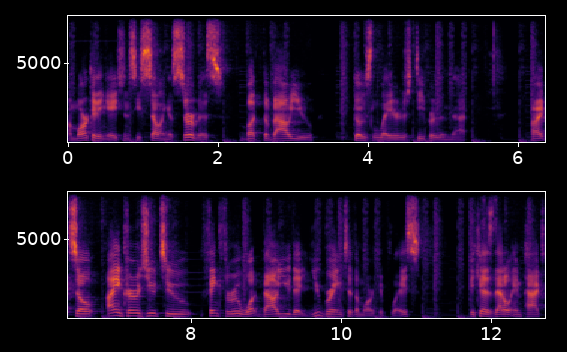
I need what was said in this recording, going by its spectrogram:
a marketing agency selling a service, but the value goes layers deeper than that. All right, so I encourage you to think through what value that you bring to the marketplace because that'll impact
